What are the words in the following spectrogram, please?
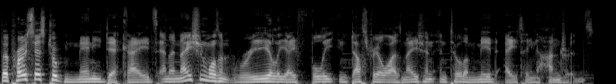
The process took many decades, and the nation wasn't really a fully industrialised nation until the mid 1800s.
